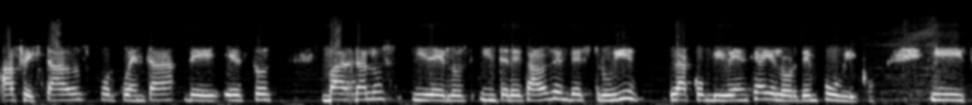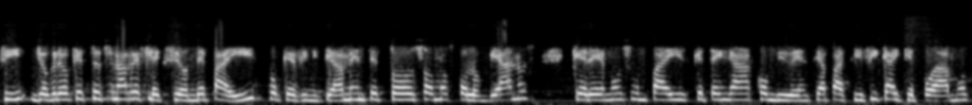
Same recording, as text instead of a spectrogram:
afectados por cuenta de estos vándalos y de los interesados en destruir la convivencia y el orden público. Y sí, yo creo que esto es una reflexión de país, porque definitivamente todos somos colombianos, queremos un país que tenga convivencia pacífica y que podamos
